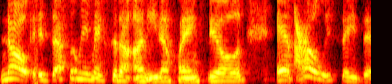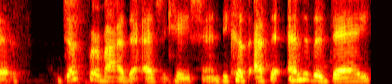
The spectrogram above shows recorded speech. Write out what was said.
No, it definitely makes it an uneven playing field. And I always say this just provide the education because at the end of the day,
